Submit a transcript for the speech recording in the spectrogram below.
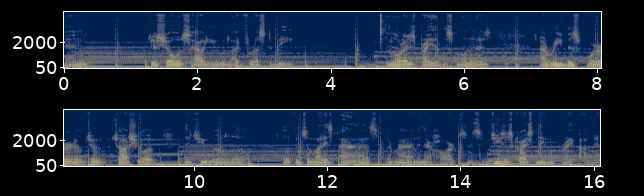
and just show us how you would like for us to be. And Lord, I just pray that this morning as I read this word of Joshua that you will uh, open somebody's eyes, their mind, and their hearts. It's in Jesus Christ's name we pray. Amen.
